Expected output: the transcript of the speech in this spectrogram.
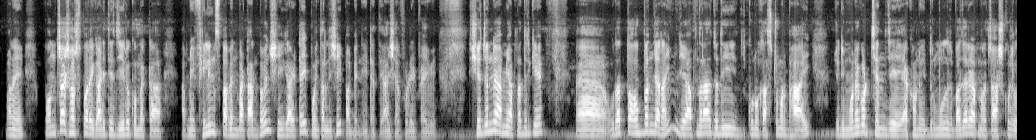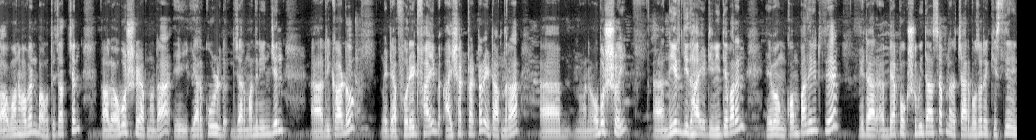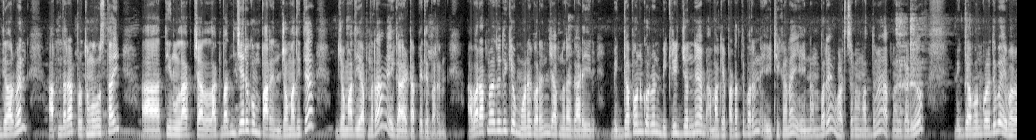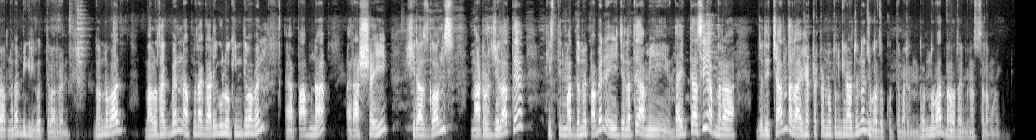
মানে পঞ্চাশ হর্স পরে গাড়িতে যেরকম একটা আপনি ফিলিংস পাবেন বা টান পাবেন, সেই গাড়িটাই পঁয়তাল্লিশেই পাবেন এটাতে আইসার ফোর এইট ফাইভে সেজন্য আমি আপনাদেরকে উদাত্ত আহ্বান জানাই যে আপনারা যদি কোনো কাস্টমার ভাই যদি মনে করছেন যে এখন এই দুর্মূল্যের বাজারে আপনারা চাষ করে লাভবান হবেন বা হতে চাচ্ছেন, তাহলে অবশ্যই আপনারা এই এয়ারকুল্ড জার্মানির ইঞ্জিন রিকার্ডো এটা four eight five Eicher tractor এটা আপনারা মানে অবশ্যই নির্দ্বিধায় এটি নিতে পারেন এবং কোম্পানিতে এটার ব্যাপক সুবিধা আছে। আপনারা চার বছরের কিস্তিতে নিতে পারবেন। আপনারা প্রথম অবস্থায় তিন লাখ, চার লাখ বা যেরকম পারেন জমা দিতে, জমা দিয়ে আপনারা এই গাড়িটা পেতে পারেন। আবার আপনারা যদি কেউ মনে করেন যে আপনারা গাড়ির বিজ্ঞাপন করবেন বিক্রির জন্য, আমাকে পাঠাতে পারেন। এই ঠিকানায়, এই নম্বরে হোয়াটসঅ্যাপের মাধ্যমে আপনার গাড়িও বিজ্ঞাপন করে দেবো। এইভাবে আপনারা বিক্রি করতে পারবেন। ধন্যবাদ। ভালো থাকবেন। আপনারা গাড়িগুলো কিনতে পাবেন পাবনা, রাজশাহী, সিরাজগঞ্জ, নাটোর জেলাতে কিস্তির মাধ্যমে পাবেন। এই জেলাতে আমি দায়িত্বে আছি। আপনারা যদি চান তাহলে আইসার ট্রাক্টর নতুন কেনার জন্য যোগাযোগ করতে পারেন। ধন্যবাদ। ভালো থাকবেন। আসসালামু আলাইকুম।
